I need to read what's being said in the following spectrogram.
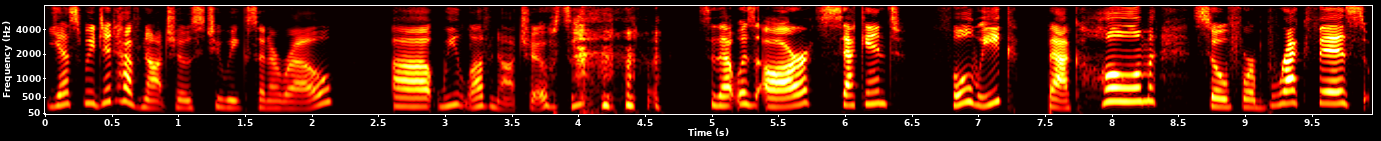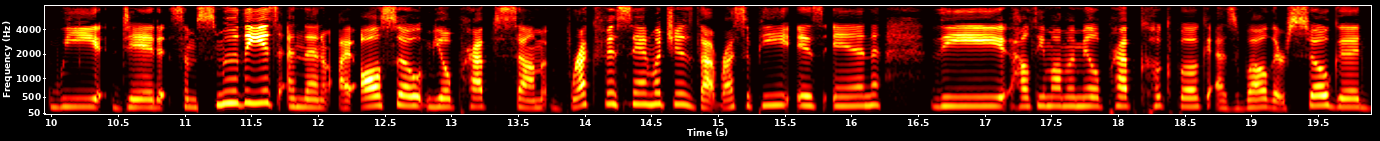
Yes, we did have nachos two weeks in a row. Uh, we love nachos. so that was our second full week back home. So for breakfast, we did some smoothies and then I also meal prepped some breakfast sandwiches. That recipe is in the Healthy Mama Meal Prep cookbook as well. They're so good.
